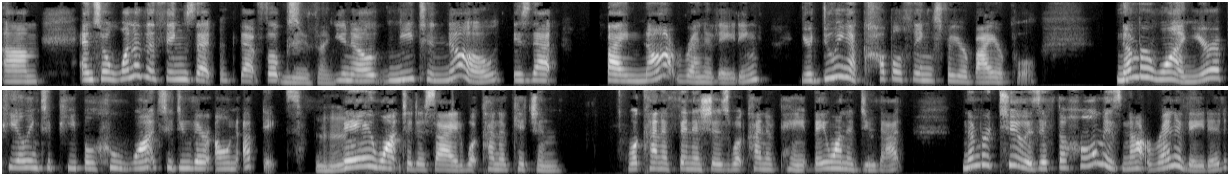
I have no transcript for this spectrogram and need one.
Um, and so one of the things that that folks Amazing. you know need to know is that by not renovating, you're doing a couple things for your buyer pool. Number one, you're appealing to people who want to do their own updates. Mm-hmm. They want to decide what kind of kitchen, what kind of finishes, what kind of paint. They want to do that. Number two is if the home is not renovated,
